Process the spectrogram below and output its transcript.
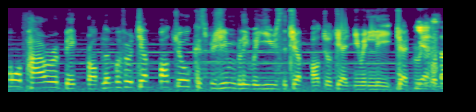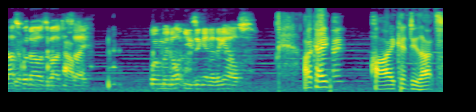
more power a big problem with a jump module? Because presumably we use the jump module genuinely. genuinely yes, that's what I was about to say. When we're not using anything else, Okay. I can do that.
